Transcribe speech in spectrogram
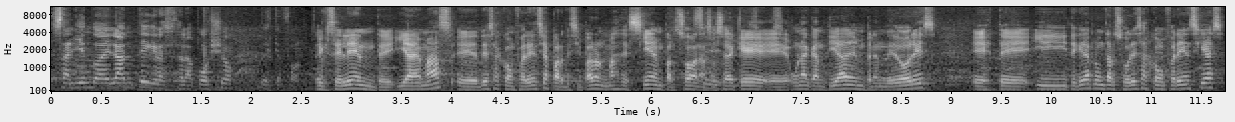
saliendo adelante gracias al apoyo de este. Excelente. Y además eh, de esas conferencias participaron más de 100 personas, o sea que eh, una cantidad de emprendedores. Este, y te quería preguntar sobre esas conferencias,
